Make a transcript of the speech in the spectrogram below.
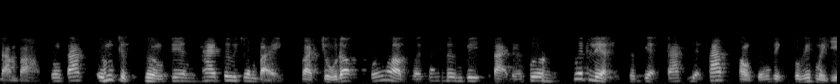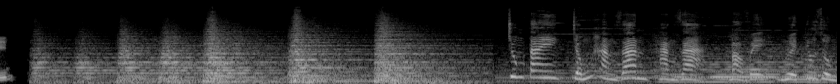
đảm bảo công tác ứng trực thường xuyên 24 trên 7 và chủ động phối hợp với các đơn vị tại địa phương quyết liệt thực hiện các phòng chống dịch COVID-19. Chung tay chống hàng gian, hàng giả, bảo vệ người tiêu dùng.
